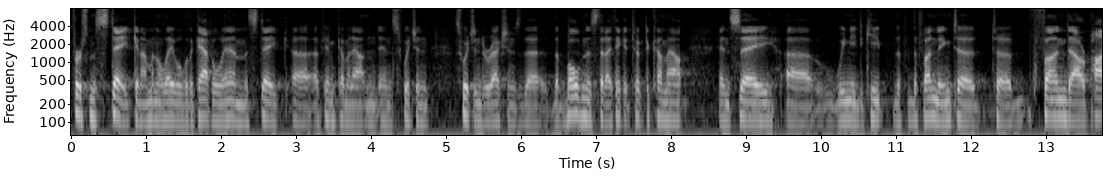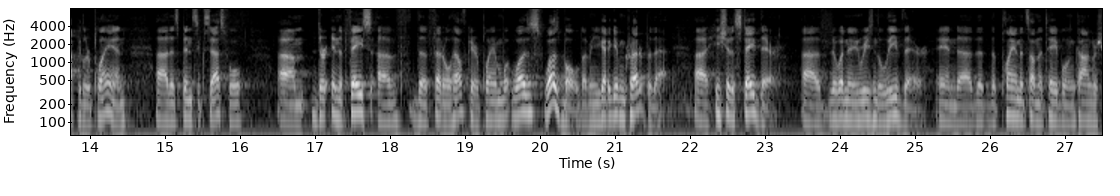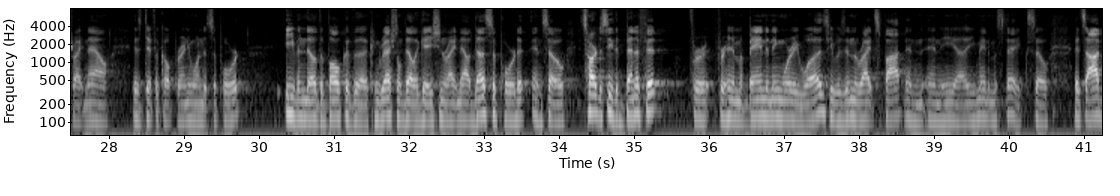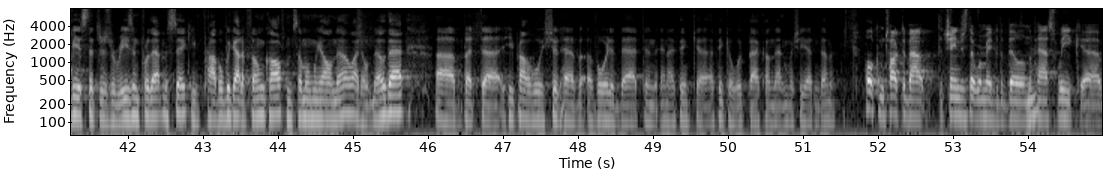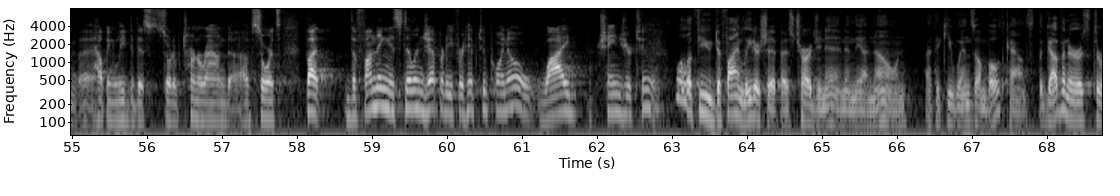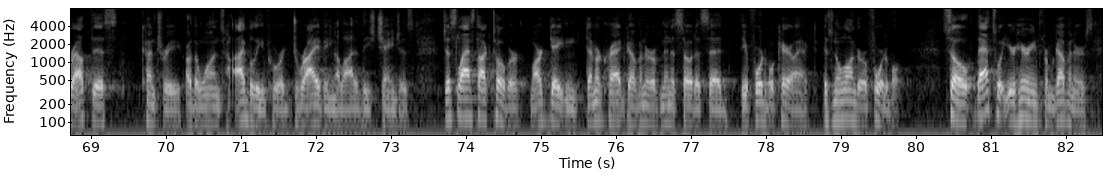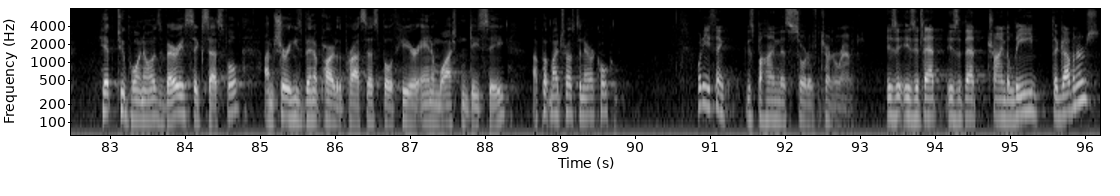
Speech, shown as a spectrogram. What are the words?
first mistake, and I'm going to label with a capital M mistake uh, of him coming out and, and, switching switching directions. The the boldness that I think it took to come out and say uh, we need to keep the, the, funding to to fund our popular plan uh, that's been successful. Um, in the face of the federal health care plan was was bold. I mean, you got to give him credit for that. Uh, he should have stayed there. Uh, there wasn't any reason to leave there. And uh, the, the plan that's on the table in Congress right now is difficult for anyone to support, even though the bulk of the congressional delegation right now does support it. And so it's hard to see the benefit for for him abandoning where he was. He was in the right spot, and and he uh, he made a mistake. So it's obvious that there's a reason for that mistake. He probably got a phone call from someone we all know. I don't know that, uh, but uh, he probably should have avoided that. And, and I think uh, I think he'll look back on that and wish he hadn't done it. Holcomb talked about the changes that were made to the bill in the mm-hmm. past week, um, uh, helping lead to this sort of turnaround of sorts. But the funding is still in jeopardy for HIP 2.0. Why change your tune? Well, if you define leadership as charging in in the unknown, I think he wins on both counts. The governors throughout this country are the ones I believe who are driving a lot of these changes. Just last October, Mark Dayton, Democrat governor of Minnesota, said the Affordable Care Act is no longer affordable. So that's what you're hearing from governors. HIP 2.0 is very successful. I'm sure he's been a part of the process both here and in Washington, D.C. I put my trust in Eric Holcomb. What do you think is behind this sort of turnaround? Is it, is it, that, is it that trying to lead the governors?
